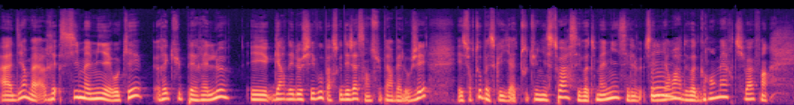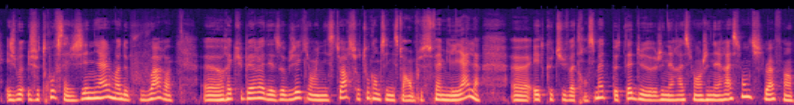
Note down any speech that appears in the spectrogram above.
à dire bah, si mamie est ok, récupérez-le et gardez-le chez vous parce que déjà c'est un super bel objet et surtout parce qu'il y a toute une histoire. C'est votre mamie, c'est le, c'est le Mm. miroir de votre grand-mère, tu vois. Enfin, et je, je trouve ça génial moi de pouvoir euh, récupérer des objets qui ont une histoire, surtout quand c'est une histoire en plus familiale euh, et que tu vas transmettre peut-être de génération en génération, tu vois. Enfin,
